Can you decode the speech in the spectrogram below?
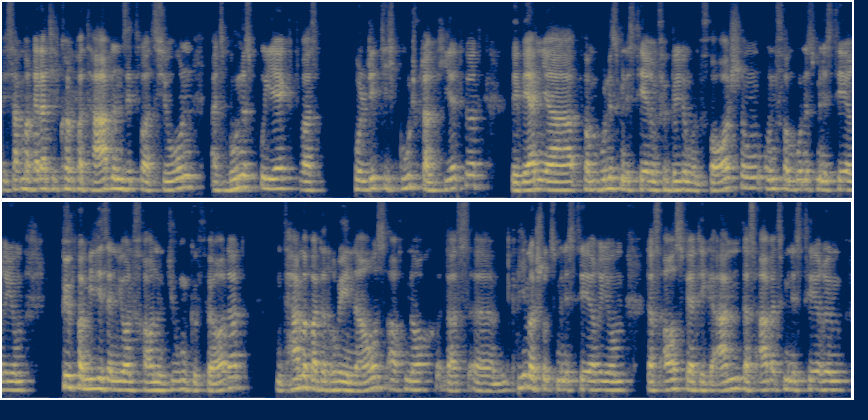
ich sag mal, relativ komfortablen Situation als Bundesprojekt, was politisch gut flankiert wird, wir werden ja vom Bundesministerium für Bildung und Forschung und vom Bundesministerium für Familie, Senioren, Frauen und Jugend gefördert und haben aber darüber hinaus auch noch das äh, Klimaschutzministerium, das Auswärtige Amt, das Arbeitsministerium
